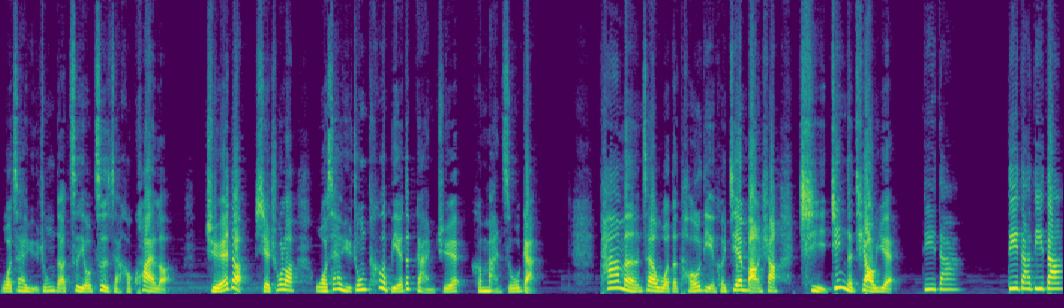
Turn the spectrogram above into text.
我在雨中的自由自在和快乐，觉得写出了我在雨中特别的感觉和满足感。他们在我的头顶和肩膀上起劲的跳跃，滴答，滴答滴答，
